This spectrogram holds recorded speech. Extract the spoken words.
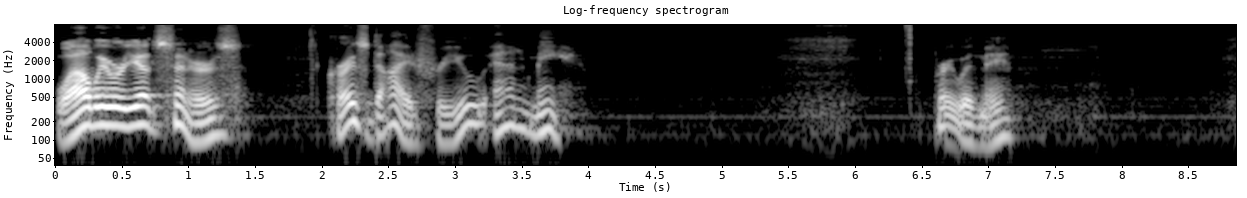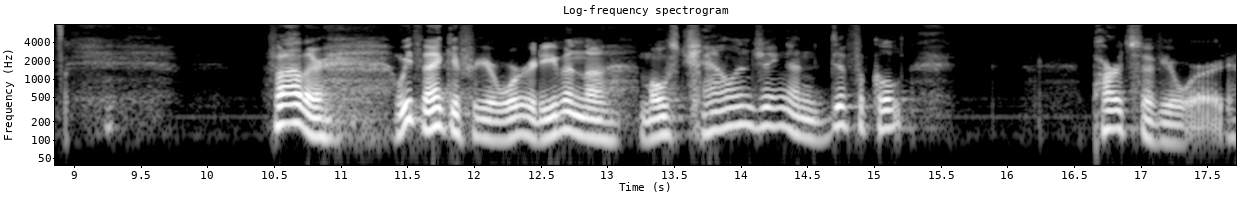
While we were yet sinners, Christ died for you and me. Pray with me. Father, we thank you for your word, even the most challenging and difficult parts of your word.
